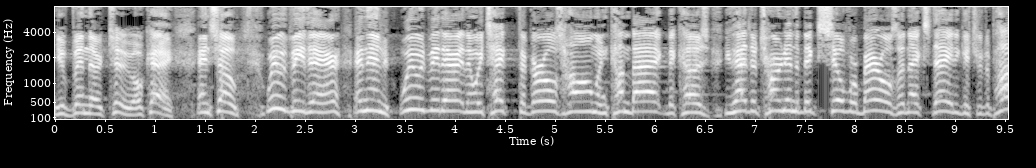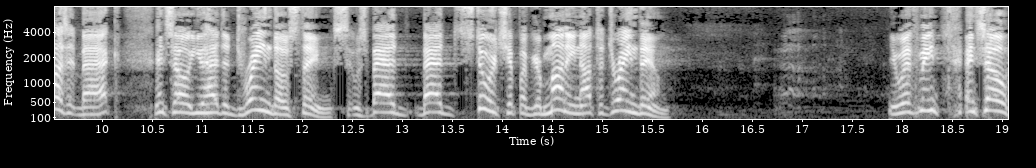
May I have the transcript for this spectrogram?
You've been there too, okay. And so we would be there, and then we would be there, and then we take the girls home and come back because you had to turn in the big silver barrels the next day to get your deposit back. And so you had to drain those things. It was bad, bad stewardship of your money not to drain them. You with me? And so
